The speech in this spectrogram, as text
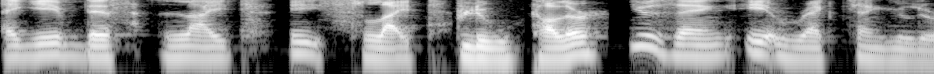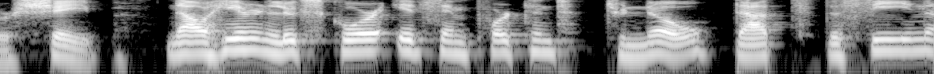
I gave this light a slight blue color using a rectangular shape. Now here in LuxCore, it's important to know that the scene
